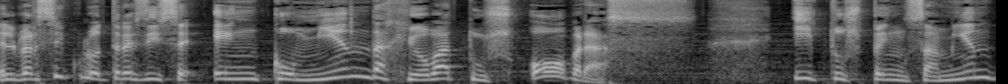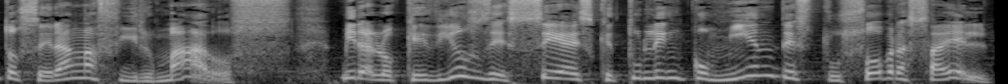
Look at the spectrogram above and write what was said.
El versículo 3 dice, encomienda a Jehová tus obras y tus pensamientos serán afirmados. Mira, lo que Dios desea es que tú le encomiendes tus obras a Él,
